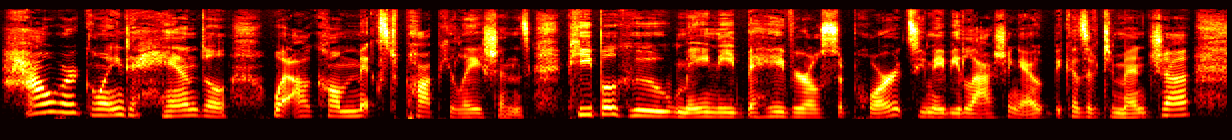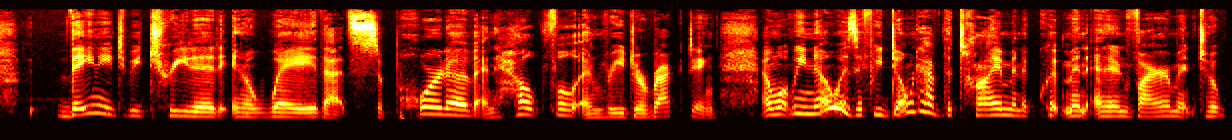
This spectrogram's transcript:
how we're going to handle what I'll call mixed populations. People who may need behavioral supports, who may be lashing out because of dementia. They need to be treated in a way that's supportive and helpful and redirecting. And what we know is if we don't have the time and equipment and environment to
